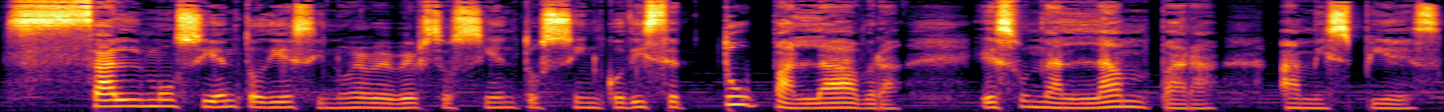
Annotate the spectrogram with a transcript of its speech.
Salmo 119, verso 105 dice, Tu palabra es una lámpara a mis pies,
